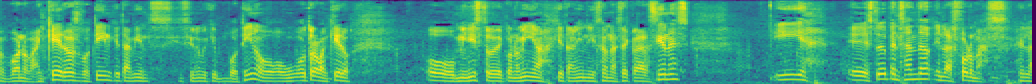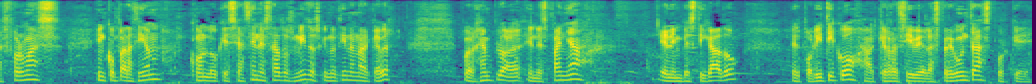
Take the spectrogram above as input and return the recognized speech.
bueno, banqueros, Botín, que también, si no me equivoco, Botín o otro banquero, o ministro de Economía, que también hizo unas declaraciones. Y eh, estoy pensando en las formas, en las formas en comparación con lo que se hace en Estados Unidos, que no tiene nada que ver. Por ejemplo, en España, el investigado, el político, a que recibe las preguntas porque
